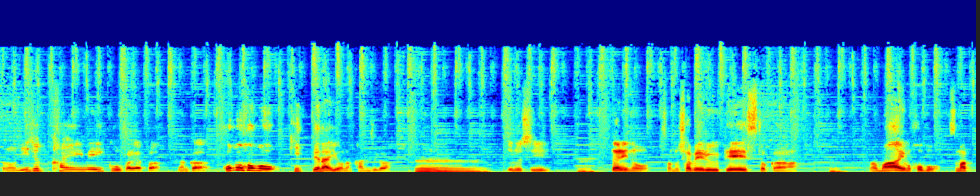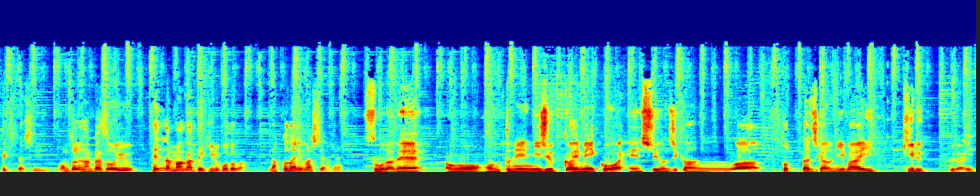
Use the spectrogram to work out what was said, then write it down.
その20回目以降からやっぱ、なんか、ほぼほぼ切ってないような感じがうん。するし、うん。二人のその喋るペースとか、うんまあ、間合いもほぼ詰まってきたし、本当になんかそういう変な間ができることがなくなりましたよね。そうだね。もう本当に20回目以降は編集の時間は、撮った時間の2倍切るぐらい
